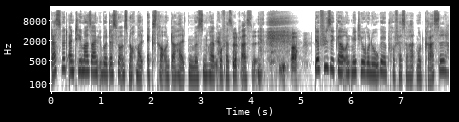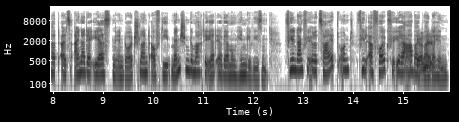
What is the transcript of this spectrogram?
Das wird ein Thema sein, über das wir uns noch mal extra unterhalten müssen, Herr Professor Grassel. ja. Der Physiker und Meteorologe Professor Hartmut Grassel hat als einer der ersten in Deutschland auf die menschengemachte Erderwärmung hingewiesen. Vielen Dank für Ihre Zeit und viel Erfolg für Ihre Arbeit Gerne. weiterhin.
